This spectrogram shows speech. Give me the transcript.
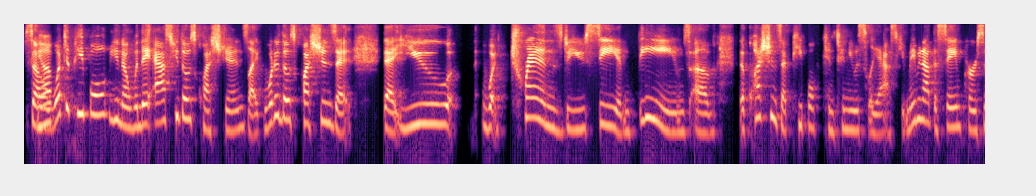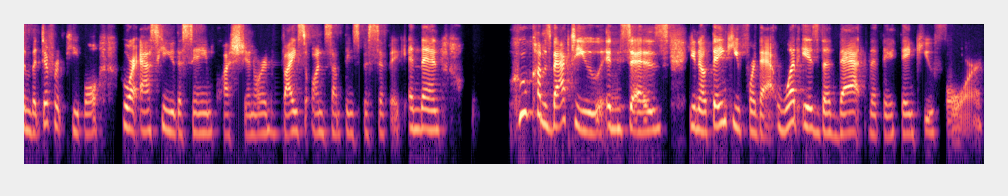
So yep. what do people, you know, when they ask you those questions, like what are those questions that that you what trends do you see and themes of the questions that people continuously ask you? Maybe not the same person, but different people who are asking you the same question or advice on something specific. And then who comes back to you and says, you know, thank you for that? What is the that that they thank you for?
